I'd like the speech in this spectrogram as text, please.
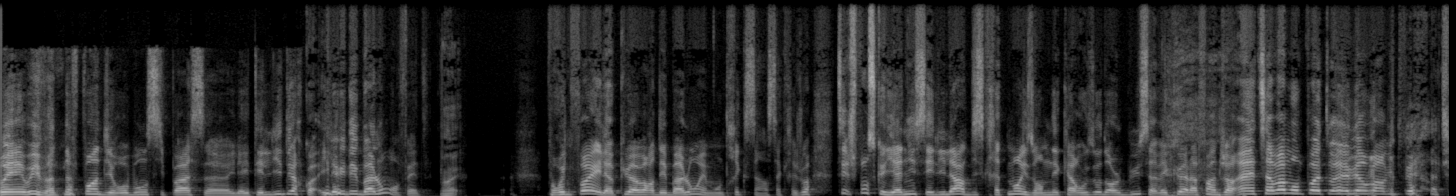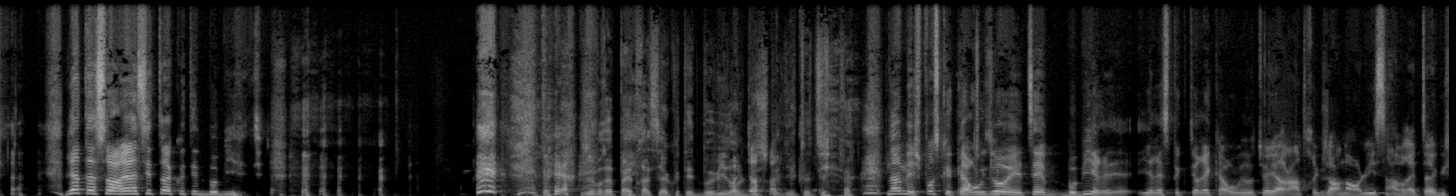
Oui, oui, 29 points, 10 rebonds, 6 passes. il a été le leader, quoi. Il a eu des ballons, en fait. Ouais pour une fois, il a pu avoir des ballons et montrer que c'est un sacré joueur. Tu je pense que Yanis et Lillard, discrètement, ils ont emmené Caruso dans le bus avec eux à la fin, genre, hey, eh, ça va mon pote, ouais, viens voir vite fait. Viens t'asseoir, c'est toi à côté de Bobby. je devrais pas être assis à côté de Bobby dans le bus, je te le dis tout de suite. non, mais je pense que Caruso et Bobby, il respecterait Caruso. Tu vois, il y aurait un truc genre, non, lui, c'est un vrai thug.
